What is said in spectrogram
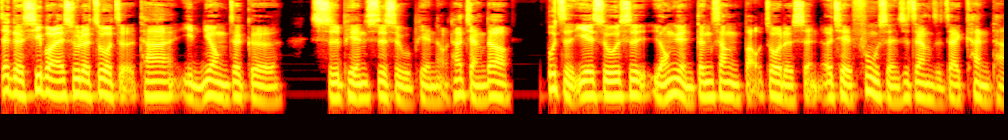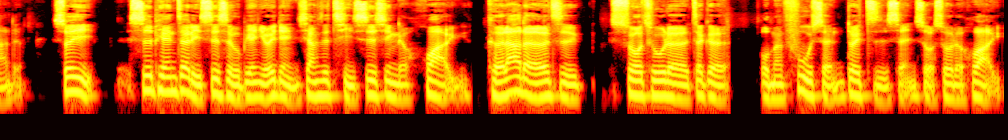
这个希伯来书的作者他引用这个诗篇四十五篇哦，他讲到不止耶稣是永远登上宝座的神，而且父神是这样子在看他的，所以。诗篇这里四十五篇有一点像是启示性的话语，可拉的儿子说出了这个我们父神对子神所说的话语，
